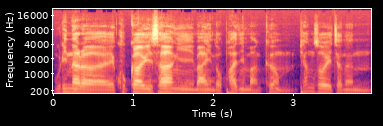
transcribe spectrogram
우리나라의 국가 위상이 많이 높아진 만큼 평소에 저는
